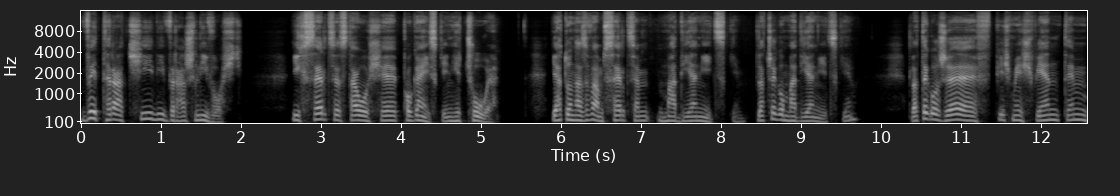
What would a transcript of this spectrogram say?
wytracili wrażliwość. Ich serce stało się pogańskie, nieczułe. Ja to nazywam sercem madianickim. Dlaczego madianickim? Dlatego, że w Piśmie Świętym,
